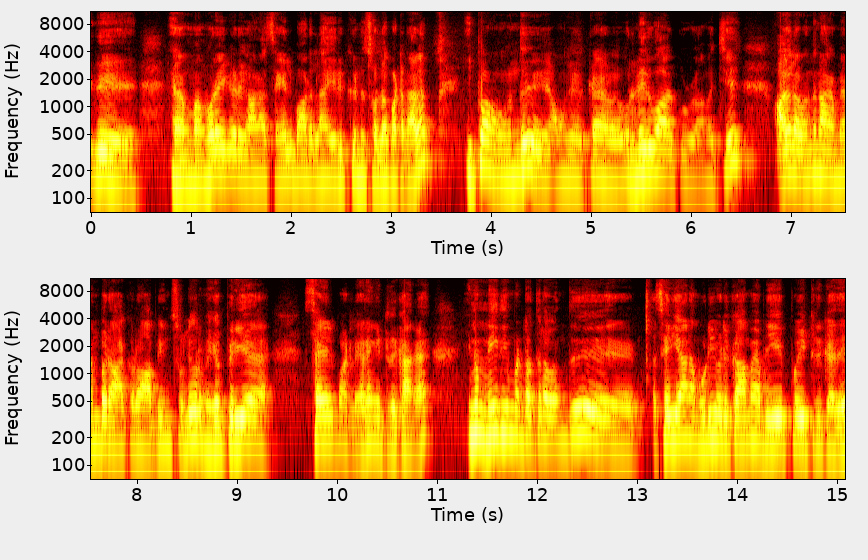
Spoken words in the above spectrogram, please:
இது முறைகேடுக்கான செயல்பாடுலாம் இருக்குதுன்னு செயல்பாடெல்லாம் சொல்லப்பட்டனால இப்போ அவங்க வந்து அவங்க க ஒரு நிர்வாக குழு அமைச்சு அதில் வந்து நாங்கள் மெம்பர் ஆக்குறோம் அப்படின்னு சொல்லி ஒரு மிகப்பெரிய செயல்பாட்டில் இறங்கிட்டு இருக்காங்க. இன்னும் நீதிமன்றத்தில் வந்து சரியான முடிவெடுக்காமல் அப்படியே போயிட்டு இருக்காது.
